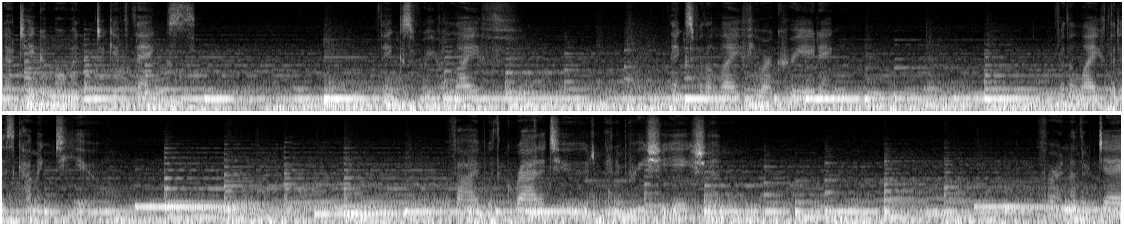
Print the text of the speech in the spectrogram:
Now take a moment to give thanks. Thanks for your life. Thanks for the life you are creating, for the life that is coming to you. For another day,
